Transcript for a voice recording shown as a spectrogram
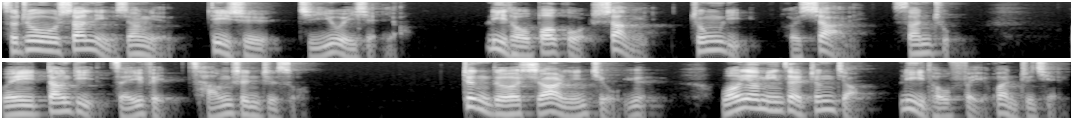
此处山岭相连，地势极为险要。利头包括上里。中里和下里三处，为当地贼匪藏身之所。正德十二年九月，王阳明在征剿利头匪患之前，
